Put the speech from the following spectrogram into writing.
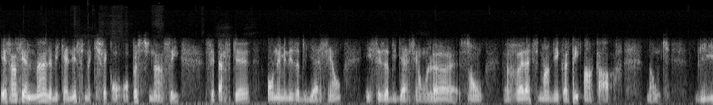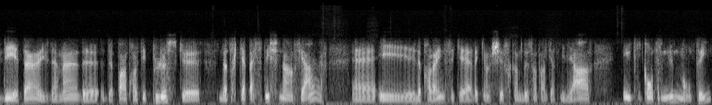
essentiellement, le mécanisme qui fait qu'on on peut se financer, c'est parce que on émet des obligations et ces obligations-là sont relativement bien cotées encore. Donc, l'idée étant évidemment de ne pas emprunter plus que notre capacité financière. Euh, et le problème, c'est qu'avec un chiffre comme 234 milliards et qui continue de monter,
